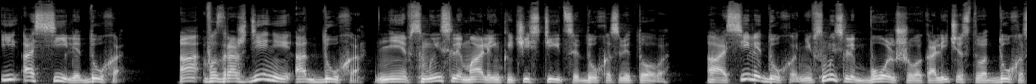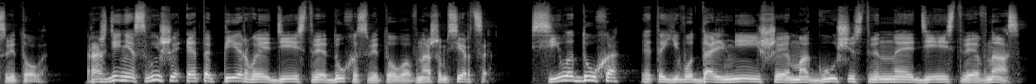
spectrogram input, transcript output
и о силе Духа. О возрождении от Духа не в смысле маленькой частицы Духа Святого, а о силе Духа не в смысле большего количества Духа Святого. Рождение свыше – это первое действие Духа Святого в нашем сердце – Сила Духа – это его дальнейшее могущественное действие в нас.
